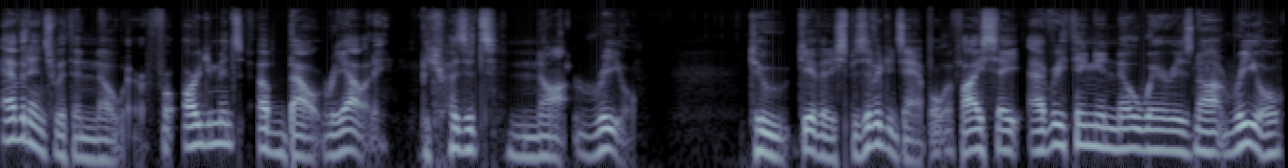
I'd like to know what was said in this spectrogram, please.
evidence within nowhere for arguments about reality because it's not real. To give a specific example, if I say everything in nowhere is not real,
